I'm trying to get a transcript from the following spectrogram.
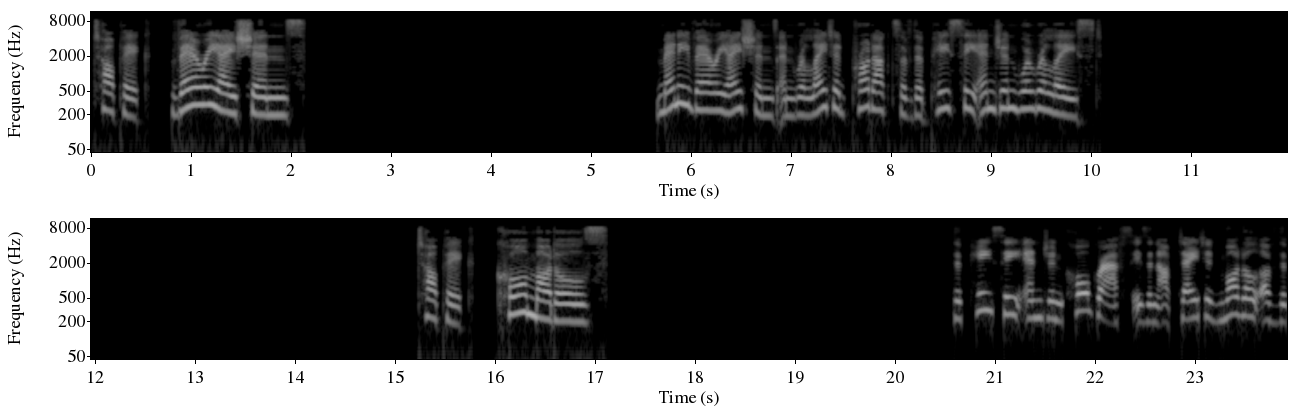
Topic. Variations Many variations and related products of the PC Engine were released. Topic: Core models. The PC Engine CoreGrafx is an updated model of the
